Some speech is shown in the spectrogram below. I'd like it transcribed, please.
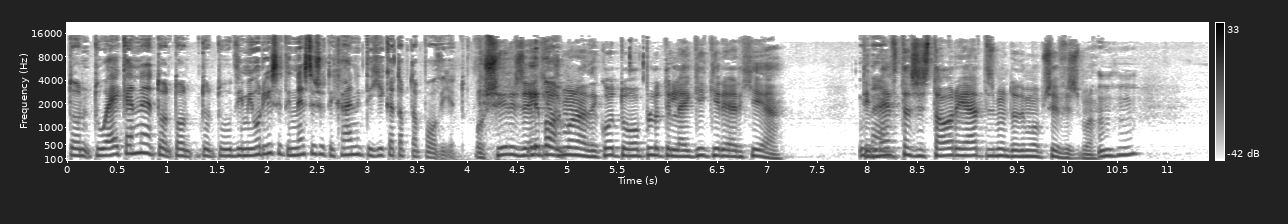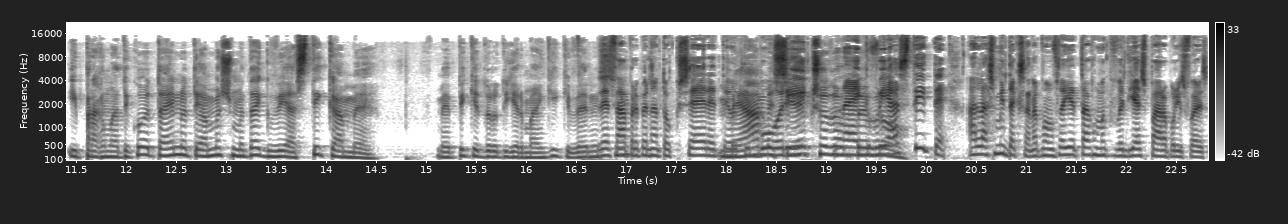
τον, του έκανε, τον, τον, του δημιούργησε την αίσθηση ότι χάνει τη γη κατά από τα πόδια του. Ο ΣΥΡΙΖΑ λοιπόν, έχει ως μοναδικό του όπλο τη λαϊκή κυριαρχία. Την ναι. έφτασε στα όρια της με το δημοψήφισμα. Η πραγματικότητα είναι ότι αμέσως μετά εκβιαστήκαμε με επίκεντρο τη γερμανική κυβέρνηση. Δεν θα έπρεπε να το ξέρετε ότι μπορεί να εκβιαστείτε. Αλλά ας μην τα ξαναπούμε αυτά γιατί τα έχουμε κουβεντιάσει πάρα πολλές φορές.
